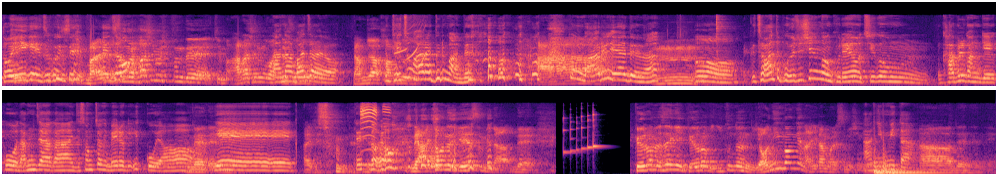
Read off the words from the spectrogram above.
더 얘기해주고 싶 말씀을 하시고 싶은데 지금 안 하시는 것 아, 같아서. 나 맞아요. 남자가 갑이고. 대충 알아들으면 안 되나? 아. 꼭 말을 해야 되나? 음. 어, 그 저한테 보여주시는 건 그래요. 지금 갑을 관계고 남자가 이제 성적인 매력이 있고요. 네네네. 예, 알겠습니다. 됐어요? 네, 아, 저는 이해했습니다. 네. 그러면 선생님, 그럼 이분은 연인 관계는 아니란 말씀이신 거예요? 아닙니다. 아, 네네네.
